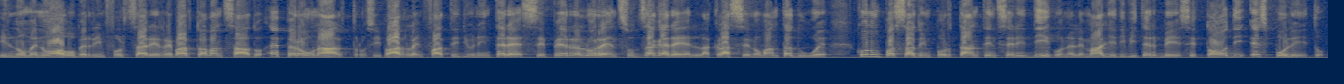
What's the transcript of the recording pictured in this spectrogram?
Il nome nuovo per rinforzare il reparto avanzato è però un altro, si parla infatti di un interesse per Lorenzo Zagarella, classe 92, con un passato importante in Serie D con le maglie di Viterbese Todi e Spoleto.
